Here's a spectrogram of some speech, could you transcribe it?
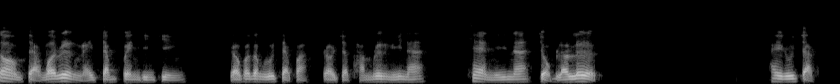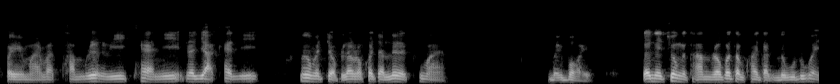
ต้องจากว่าเรื่องไหนจำเป็นจริง ๆ เราก็ต้องรู้จักว่า เราจะทำเรื่องนี้นะ แค่นี้นะจบแล้วเลิก ให้รู้จักไปมาว่าทำเรื่องนี้แค่นี้ระยะแค่นี้ เมื่อมันจบแล้วเราก็จะเลิกขึ้นมา บ่อยๆแล้วในช่วงทำเราก็ต้องคอยดักดูด้วย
